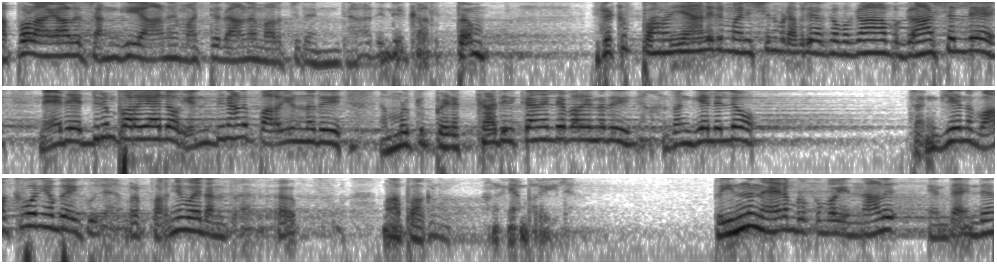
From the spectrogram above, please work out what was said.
അപ്പോൾ അയാൾ സംഖ്യയാണ് മറ്റേതാണ് മറിച്ചത്. എന്താ അതിന്റെ അർത്ഥം ഇതൊക്കെ പറയാനൊരു മനുഷ്യൻ ഇവിടെ അവർ അവകാശല്ലേ നേരെ എതിരും പറയാലോ? എന്തിനാണ് പറയുന്നത്? നമ്മൾക്ക് പിഴക്കാതിരിക്കാനല്ലേ പറയുന്നത്? ഞാൻ സംഖ്യയല്ലല്ലോ. സംഖ്യ എന്ന വാക്ക് പോലും ഞാൻ ഉപയോഗിക്കൂല. പറഞ്ഞു പോയതാണ്. മാപ്പാക്കണം. അങ്ങനെ ഞാൻ പറയില്ല. അപ്പം ഇന്ന് നേരം വിളിക്കുമ്പോൾ എന്നാൾ എന്താ എന്റെ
